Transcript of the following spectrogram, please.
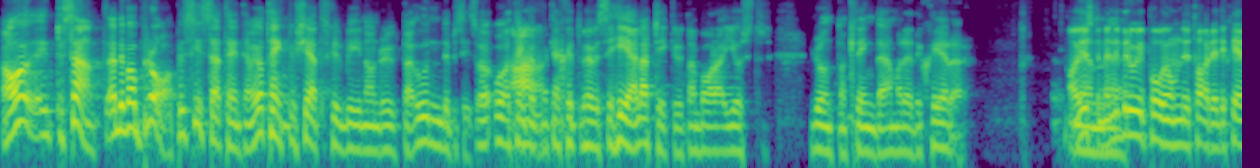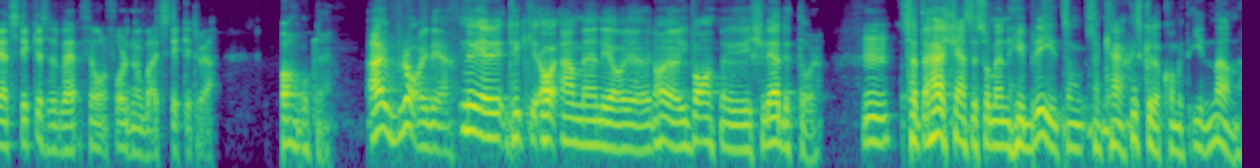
Ja, intressant. Ja, det var bra. Precis så här tänkte jag. Jag tänkte att det skulle bli någon ruta under precis. Och, och jag tänkte ah. att man kanske inte behöver se hela artikeln utan bara just runt omkring där man redigerar. Ja, just men, det. Men det beror ju på om du tar redigera ett stycke så får du nog bara ett stycke tror jag. Ja, okej. Okay. Ja, bra idé. Nu är det, tycker jag, använder jag ju, har jag ju vant mig i Visual Editor. Mm. Så det här känns det som en hybrid som, som kanske skulle ha kommit innan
